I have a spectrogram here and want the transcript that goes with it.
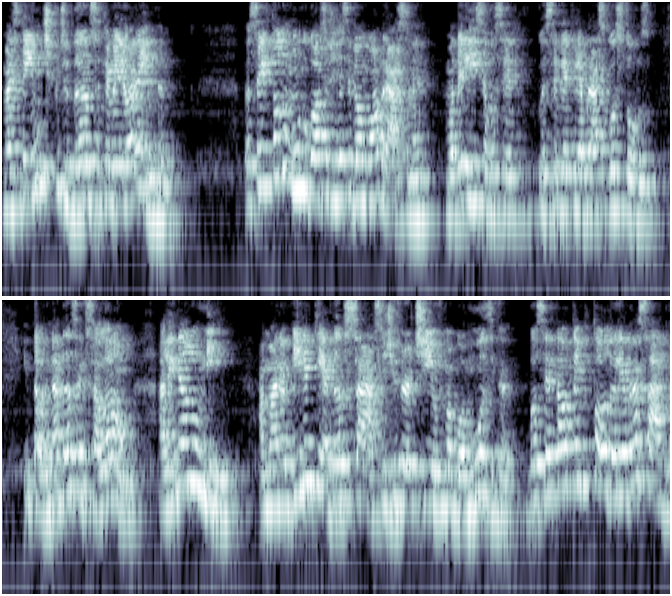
Mas tem um tipo de dança que é melhor ainda. Eu sei que todo mundo gosta de receber um bom abraço, né? Uma delícia você receber aquele abraço gostoso. Então, na dança de salão, além de unir a maravilha que é dançar, se divertir, ouvir uma boa música, você tá o tempo todo ali abraçado.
